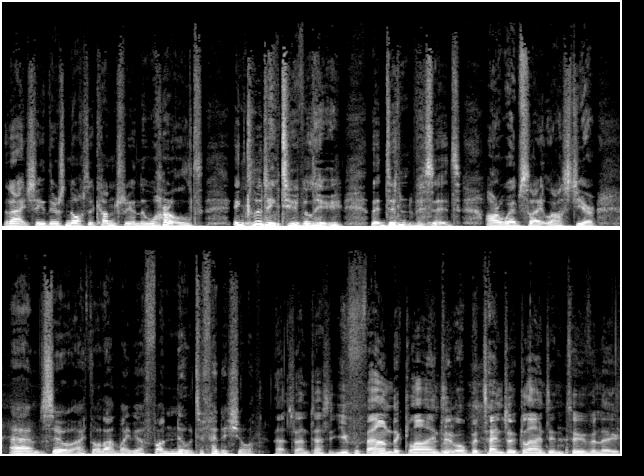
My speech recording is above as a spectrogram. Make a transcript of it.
that actually there's not a country in the world, including Tuvalu, that didn't visit our website last year. Um, so I thought that might be a fun note to finish on. That's fantastic. You've found a client or potential client in Tuvalu.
